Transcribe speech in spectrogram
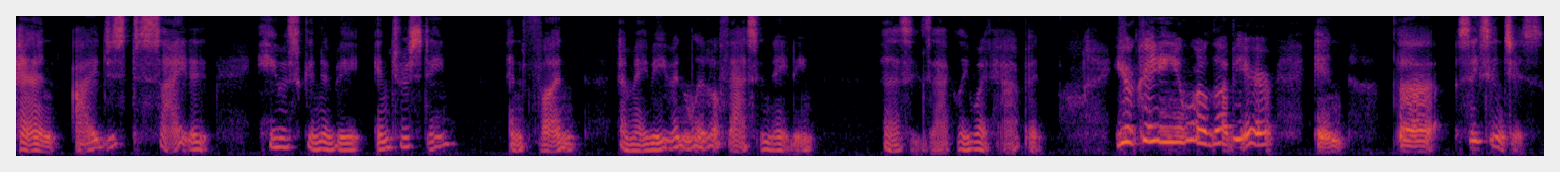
And I just decided he was going to be interesting and fun and maybe even a little fascinating. And that's exactly what happened. You're creating your world up here in the six inches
